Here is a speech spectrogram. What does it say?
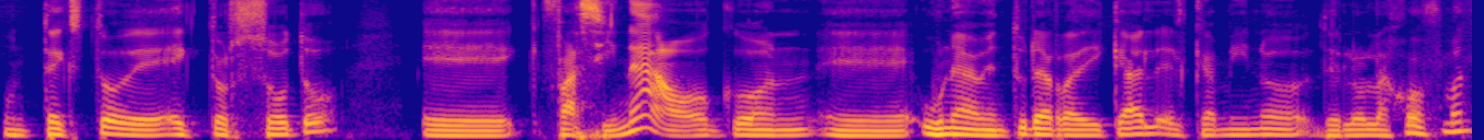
un texto de Héctor Soto, eh, fascinado con eh, una aventura radical, El camino de Lola Hoffman.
